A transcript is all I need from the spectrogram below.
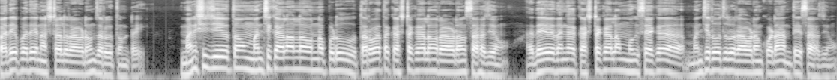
పదే పదే నష్టాలు రావడం జరుగుతుంటాయి. మనిషి జీవితం మంచి కాలంలో ఉన్నప్పుడు తర్వాత కష్టకాలం రావడం సహజం. అదేవిధంగా కష్టకాలం ముగిశాక మంచి రోజులు రావడం కూడా అంతే సహజం.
